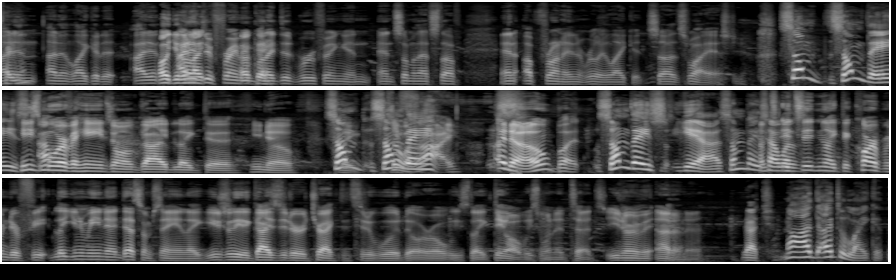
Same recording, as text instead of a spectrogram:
I didn't. I didn't like it. I didn't. Oh, you don't didn't like- do framing, but. I did roofing and and some of that stuff. And up front, I didn't really like it, so that's why I asked you. Some some days he's I'm- more of a hands-on guy, like the you know. some like- some so was days I. Know. But some days yeah some days I was it's in like the carpenter field, like you know what I mean. That's what I'm saying. Like usually the guys that are attracted to the wood are always like they always want to touch. You know what I mean? I don't know. Gotcha. No, I, I do like it.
